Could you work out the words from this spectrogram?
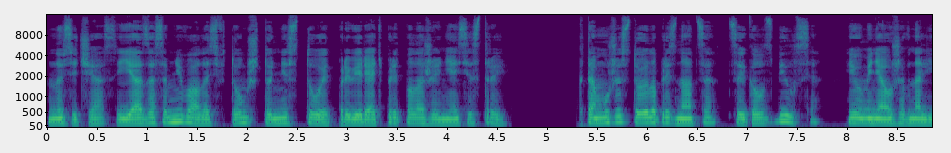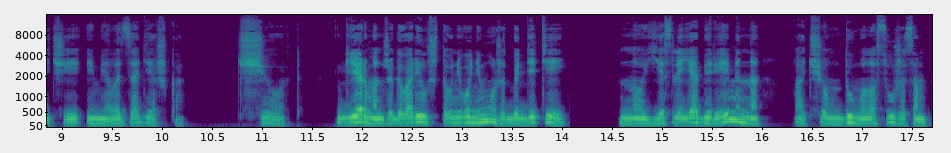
но сейчас я засомневалась в том, что не стоит проверять предположения сестры. К тому же, стоило признаться, цикл сбился, и у меня уже в наличии имелась задержка. Черт! Герман же говорил, что у него не может быть детей. Но если я беременна, о чем думала с ужасом,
